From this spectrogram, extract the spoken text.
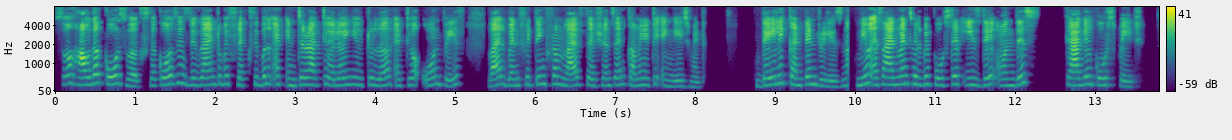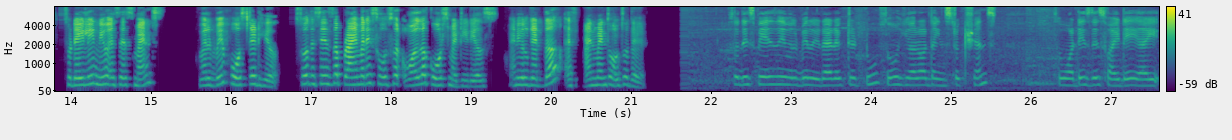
So how the course works. The course is designed to be flexible and interactive, allowing you to learn at your own pace while benefiting from live sessions and community engagement. Daily content release. Now, new assignments will be posted each day on this Kaggle course page. So daily new assessments will be posted here. So this is the primary source for all the course materials and you'll get the assignments also there. So this page you will be redirected to. So here are the instructions. So what is this 5 day AI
